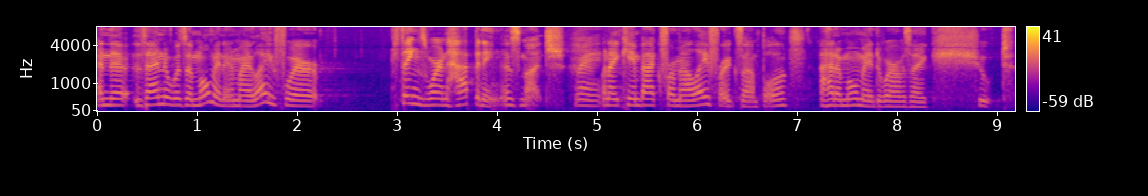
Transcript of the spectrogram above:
And there, then there was a moment in my life where things weren't happening as much. Right. When I came back from LA, for example, I had a moment where I was like, shoot,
